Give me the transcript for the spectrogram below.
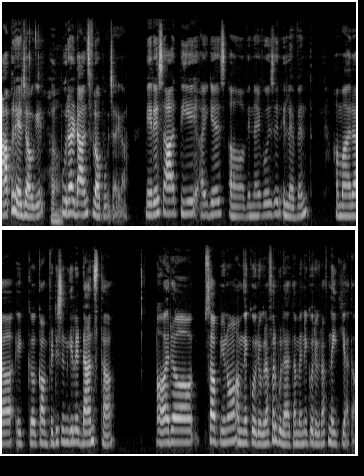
आप रह जाओगे। हाँ. पूरा डांस फ्लॉप हो जाएगा। मेरे साथ ये I guess when I was in eleventh हमारा एक कंपटीशन के लिए डांस था। और uh, सब यू you नो know, हमने कोरियोग्राफर बुलाया था। मैंने कोरियोग्राफ नहीं किया था।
